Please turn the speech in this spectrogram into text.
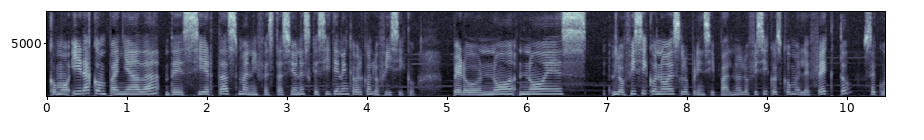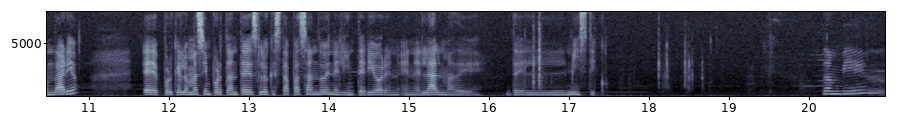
como ir acompañada de ciertas manifestaciones que sí tienen que ver con lo físico, pero no, no es lo físico no es lo principal, ¿no? Lo físico es como el efecto secundario, eh, porque lo más importante es lo que está pasando en el interior, en, el alma de, del místico. También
